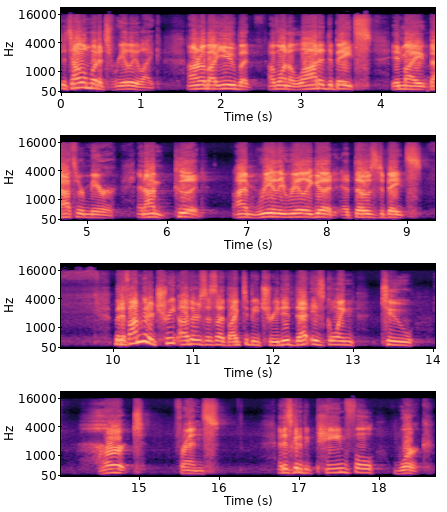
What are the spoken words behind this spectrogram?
to tell them what it's really like. I don't know about you, but I've won a lot of debates in my bathroom mirror, and I'm good. I'm really, really good at those debates. But if I'm going to treat others as I'd like to be treated, that is going to hurt, friends. It is going to be painful work.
